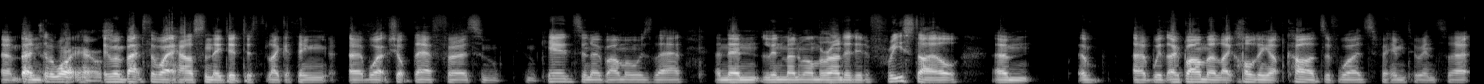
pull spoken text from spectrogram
Um, back and to the White House? they went back to the White House and they did just like a thing, a workshop there for some some kids, and Obama was there, and then Lin Manuel Miranda did a freestyle um, of, uh, with Obama like holding up cards of words for him to insert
